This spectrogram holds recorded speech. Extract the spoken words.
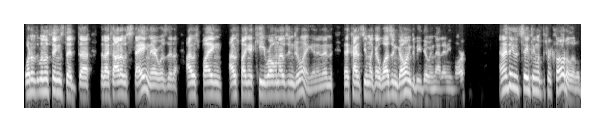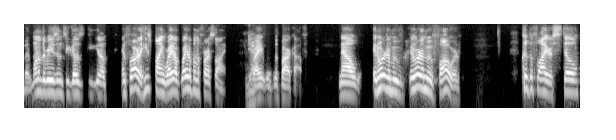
One of the, one of the things that uh, that I thought I was staying there was that I was playing I was playing a key role and I was enjoying it, and then it kind of seemed like I wasn't going to be doing that anymore. And I think the same thing with Claude a little bit. One of the reasons he goes, you know, in Florida, he's playing right up right up on the first line yeah. right, with, with Barkov. Now, in order to move, in order to move forward, could the Flyers still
